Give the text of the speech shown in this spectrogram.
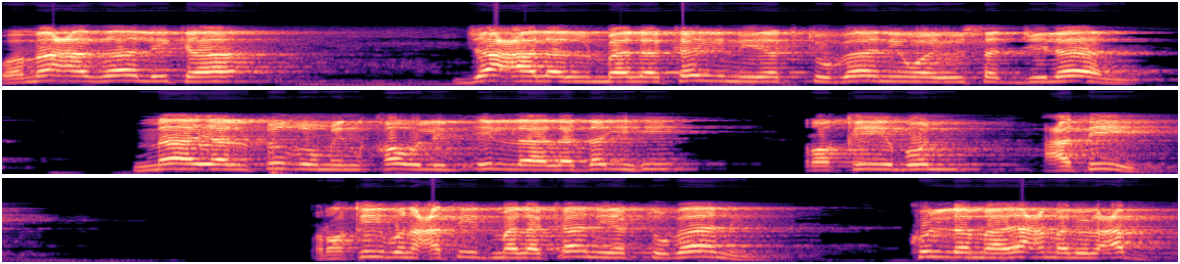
ومع ذلك جعل الملكين يكتبان ويسجلان. ما يلفظ من قول إلا لديه رقيب عتيد. رقيب عتيد ملكان يكتبان كل ما يعمل العبد.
